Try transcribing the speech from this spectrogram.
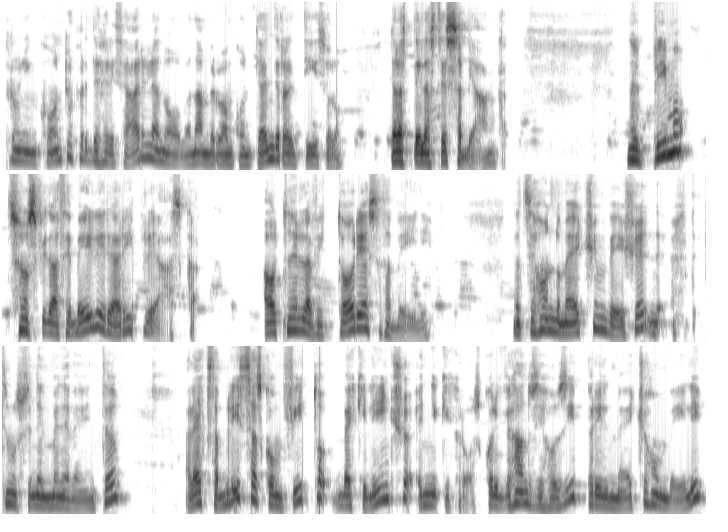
per un incontro per decretare la nuova number one contender al titolo della, della stessa Bianca. Nel primo sono sfidate Bailey, Rhea Ripley e Asuka. A ottenere la vittoria è stata Bailey. Nel secondo match, invece, tenutosi nel main event, Alexa Bliss ha sconfitto Becky Lynch e Nikki Cross, qualificandosi così per il match con Bailey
